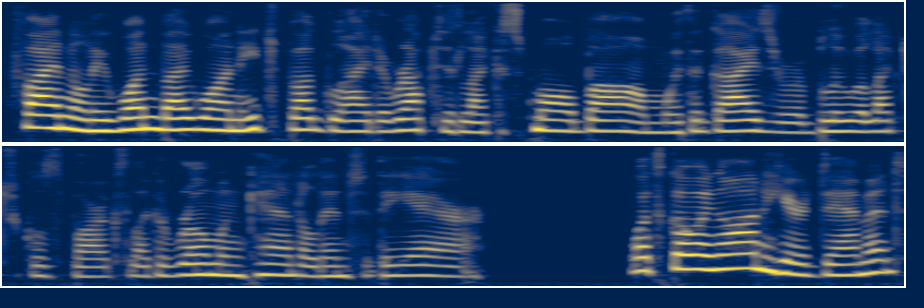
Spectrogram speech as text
Finally, one by one, each bug light erupted like a small bomb, with a geyser of blue electrical sparks like a Roman candle into the air. What's going on here, damn it?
